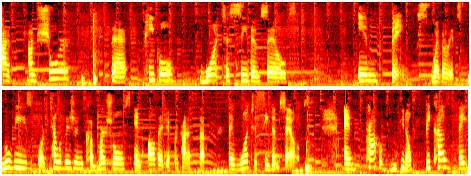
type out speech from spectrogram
I I'm sure that people want to see themselves in things, whether it's movies or television, commercials, and all that different kind of stuff. They want to see themselves. And probably, you know, because they,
